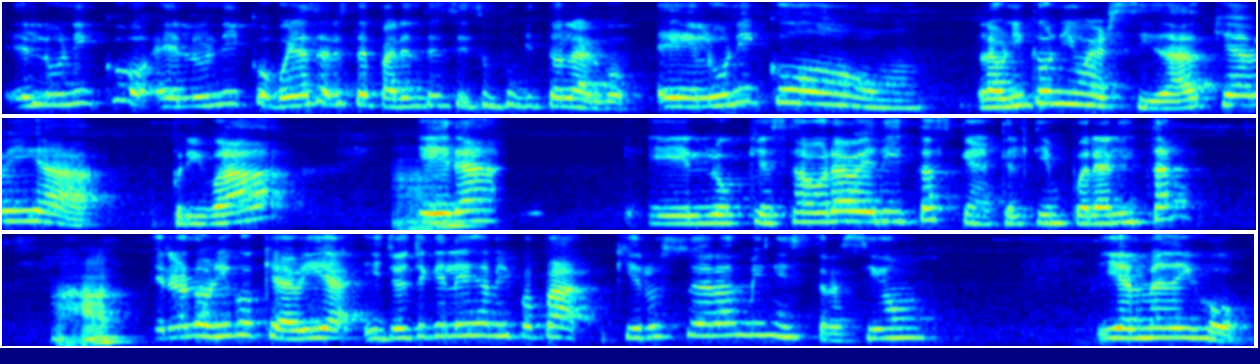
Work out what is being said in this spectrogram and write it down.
el único, el único, voy a hacer este paréntesis un poquito largo, el único, la única universidad que había privada era eh, lo que es ahora Veritas, que en aquel tiempo era el Ajá. Era lo único que había. Y yo llegué y le dije a mi papá, quiero estudiar administración. Y él me dijo,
